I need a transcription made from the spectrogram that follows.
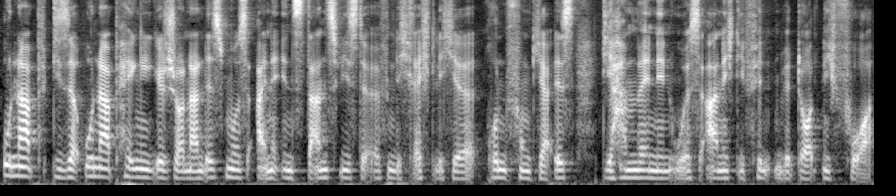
unab, dieser unabhängige Journalismus, eine Instanz, wie es der öffentlich-rechtliche Rundfunk ja ist, die haben wir in den USA nicht, die finden wir dort nicht vor.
